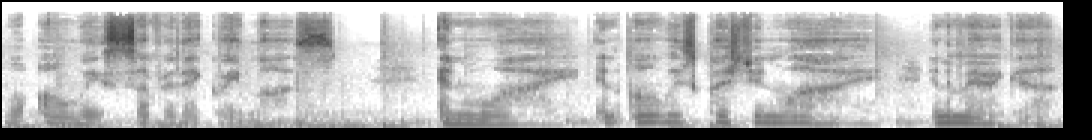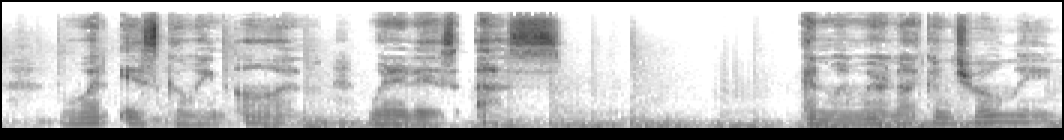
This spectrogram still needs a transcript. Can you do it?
will always suffer that great loss. And why? And always question why in America what is going on when it is us. And when we're not controlling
